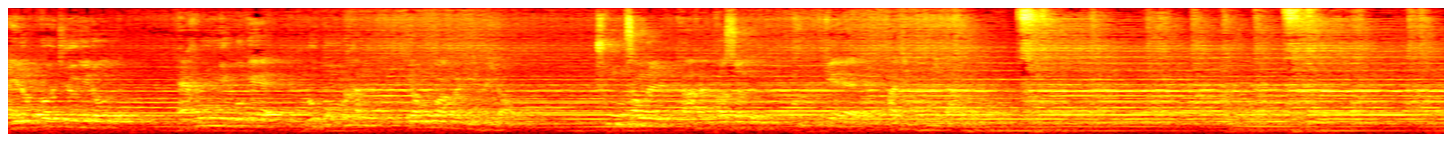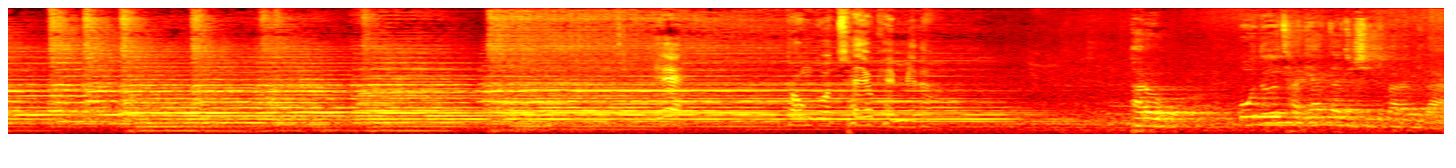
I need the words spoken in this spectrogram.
자유롭고 정의로운 대한민국의 무궁한 영광을 위하여 충성을 다할 것을 굳게 다짐합니다. 예. 바로 모두 자리에 앉아 주시기 바랍니다.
